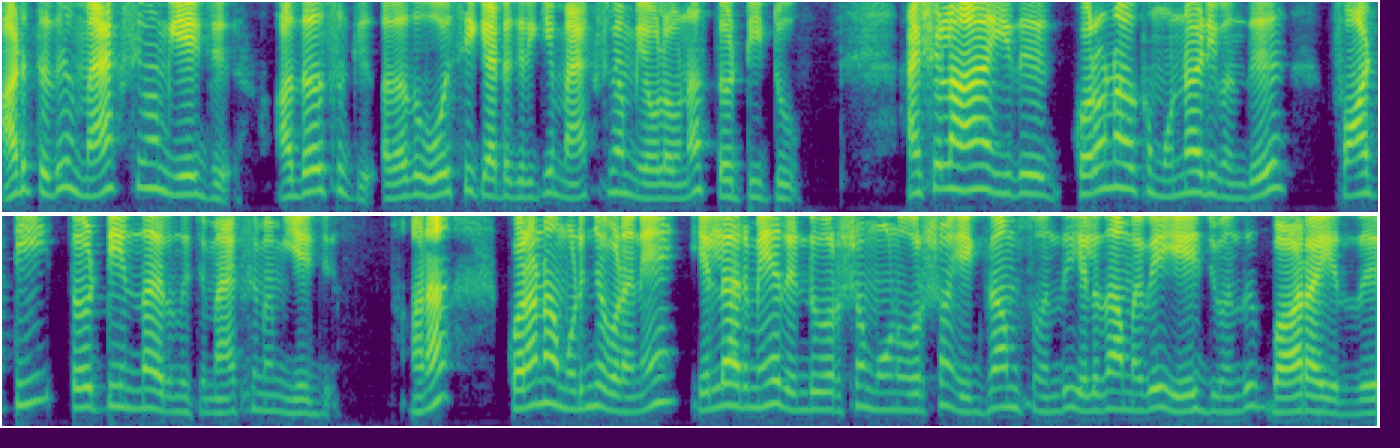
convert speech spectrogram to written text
அடுத்தது மேக்ஸிமம் ஏஜ் அதர்ஸுக்கு அதாவது ஓசி கேட்டகரிக்கு மேக்ஸிமம் எவ்வளோனா தேர்ட்டி டூ ஆக்சுவலாக இது கொரோனாவுக்கு முன்னாடி வந்து ஃபார்ட்டி தேர்ட்டின்னு தான் இருந்துச்சு மேக்ஸிமம் ஏஜ் ஆனால் கொரோனா முடிஞ்ச உடனே எல்லாருமே ரெண்டு வருஷம் மூணு வருஷம் எக்ஸாம்ஸ் வந்து எழுதாமவே ஏஜ் வந்து பார் ஆயிடுது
